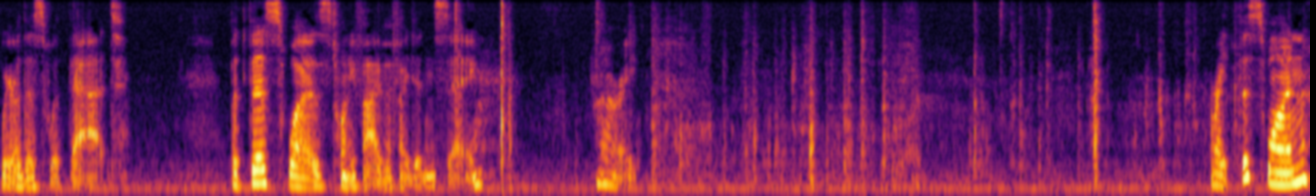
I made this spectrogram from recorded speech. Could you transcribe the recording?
wear this with that. But this was 25 if I didn't say. All right. All right, this one,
